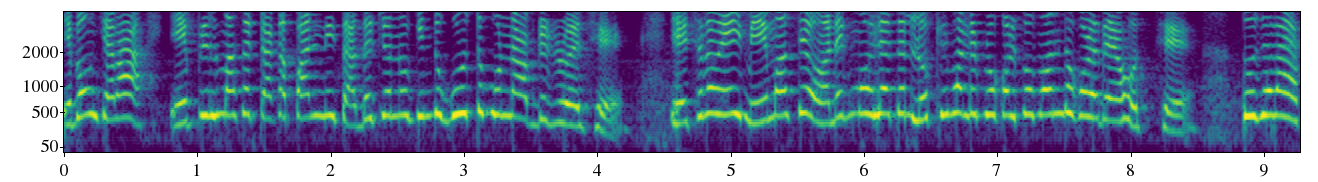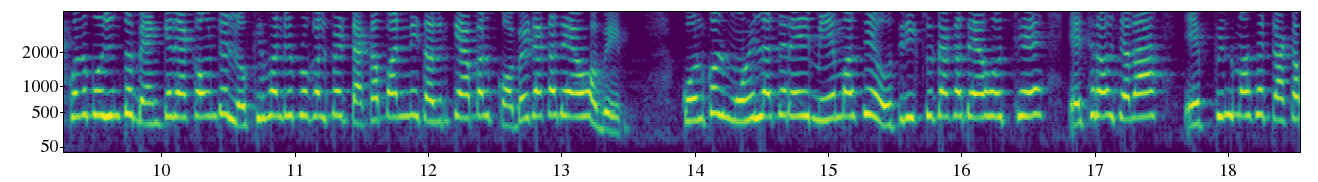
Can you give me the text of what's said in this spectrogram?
এবং যারা এপ্রিল মাসের টাকা পাননি তাদের জন্য কিন্তু গুরুত্বপূর্ণ আপডেট রয়েছে। এছাড়াও এই মে মাসে অনেক মহিলাদের লক্ষ্মীর ভাণ্ডার প্রকল্প বন্ধ করে দেওয়া হচ্ছে। তো যারা এখনও পর্যন্ত ব্যাংকের অ্যাকাউন্টে লক্ষ্মীর ভাণ্ডার প্রকল্পের টাকা পাননি তাদেরকে আবার কবে টাকা দেওয়া হবে? কোন কোন মহিলাদের এই মে মাসে অতিরিক্ত টাকা দেওয়া হচ্ছে। এছাড়াও যারা এপ্রিল মাসে টাকা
